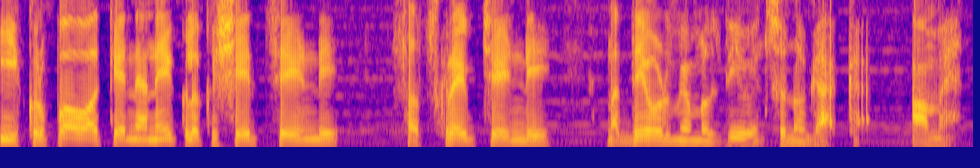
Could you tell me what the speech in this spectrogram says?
ఈ కృపావాక్యాన్ని అనేకులకు షేర్ చేయండి. సబ్స్క్రైబ్ చేయండి. నా దేవుడు మిమ్మల్ని దీవించునుగాక. ఆమెన్.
